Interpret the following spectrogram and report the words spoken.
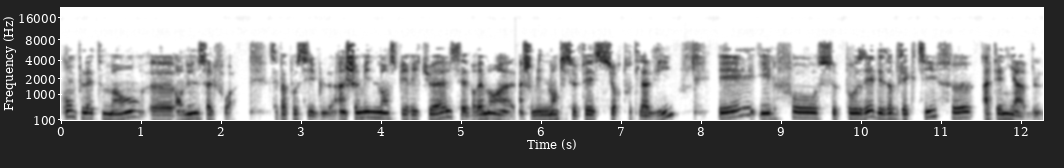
complètement euh, en une seule fois. C'est pas possible. Un cheminement spirituel, c'est vraiment un, cheminement qui se fait sur toute la vie et il faut se poser des objectifs euh, atteignables,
